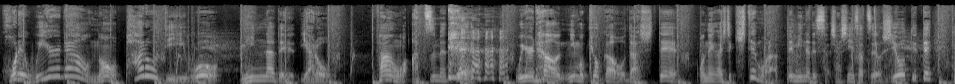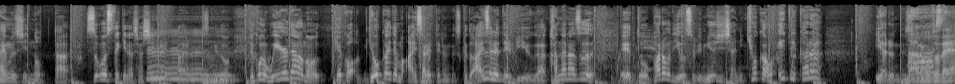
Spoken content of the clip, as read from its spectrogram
これ Weird Al のパロディをみんなでやろうファンを集めて Weird Al にも許可を出してお願いして来てもらってみんなでさ写真撮影をしようって言ってタイムズ紙に載ったすごい素敵な写真がいっぱいあるんですけどでこの Weird Al の結構業界でも愛されてるんですけど愛されてる理由が必ず、えー、とパロディをするミュージシャンに許可を得てからやるんですよ。なるほどね。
